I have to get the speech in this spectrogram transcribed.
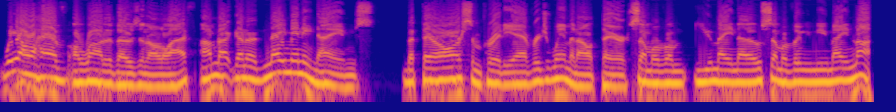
We all have a lot of those in our life. I'm not going to name any names, but there are some pretty average women out there. Some of them you may know, some of them you may not.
